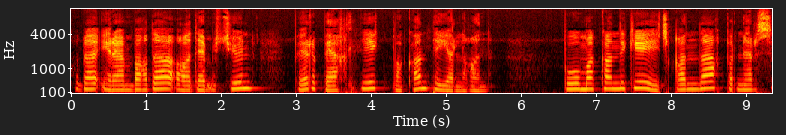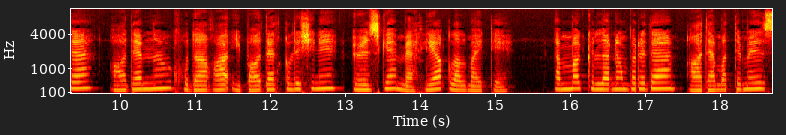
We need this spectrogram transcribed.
xudo iranbog'da odam uchun bir baxtlik makon tayyorlagan Бу мәкан дике һич кандак бер нәрсә адамның Худога ибадат килишене үзгә мәхлия кыл алмый ди. Әмма күннәрнең бер иде, адамитмиз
